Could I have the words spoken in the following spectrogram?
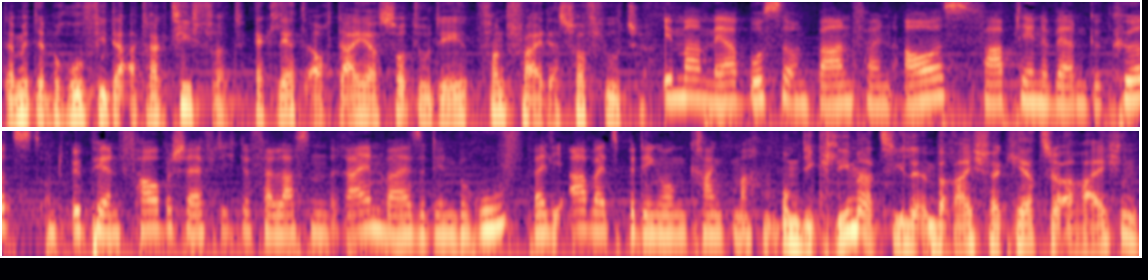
damit der Beruf wieder attraktiv wird, erklärt auch Daya Sotude von Fridays for Future. Immer mehr Busse und Bahnen fallen aus, Fahrpläne werden gekürzt und ÖPNV-Beschäftigte verlassen reihenweise den Beruf, weil die Arbeitsbedingungen krank machen. Um die Klimaziele im Bereich Verkehr zu erreichen,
